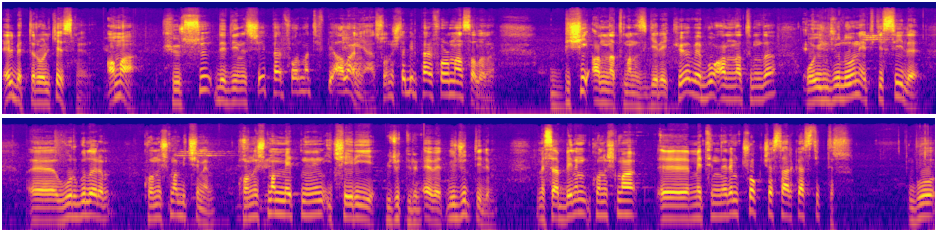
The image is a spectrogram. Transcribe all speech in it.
Elbette rol kesmiyorum. Ama kürsü dediğiniz şey performatif bir alan yani. Sonuçta bir performans alanı. Bir şey anlatmanız gerekiyor ve bu anlatımda oyunculuğun etkisiyle e, vurgularım, konuşma biçimim, konuşma metninin içeriği, Vücut dilin. Evet, vücut dilim. Mesela benim konuşma e, metinlerim çokça sarkastiktir. Bu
